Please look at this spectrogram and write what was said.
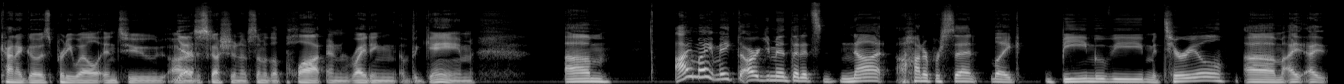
kind of goes pretty well into our yes. discussion of some of the plot and writing of the game. Um, I might make the argument that it's not hundred percent like B movie material. Um, I, I,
